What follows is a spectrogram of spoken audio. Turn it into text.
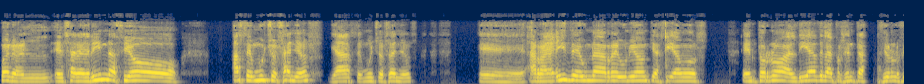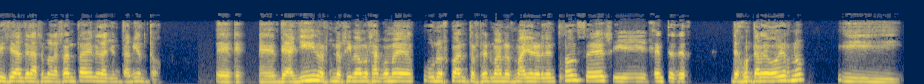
Bueno, el, el Sanedrín nació hace muchos años, ya hace muchos años, eh, a raíz de una reunión que hacíamos en torno al día de la presentación oficial de la Semana Santa en el ayuntamiento. Eh, eh, de allí nos, íbamos a comer unos cuantos hermanos mayores de entonces y gente de, de juntas de gobierno y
